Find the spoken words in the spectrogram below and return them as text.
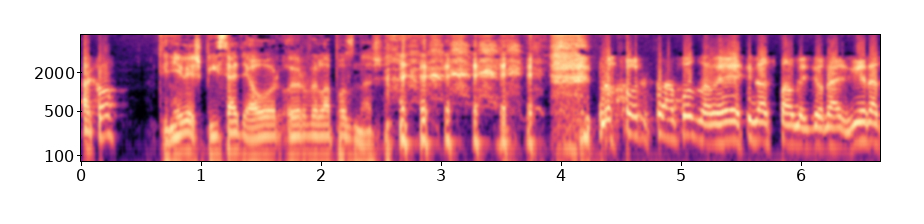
Ako? Ty nevieš písať a Or- Orvela poznáš. No, a poznám, hej, na spameť, ona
